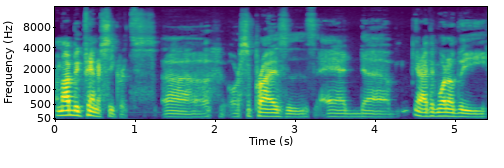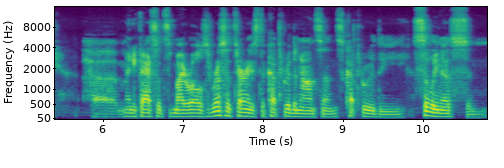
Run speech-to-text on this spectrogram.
I'm not a big fan of secrets uh, or surprises, and uh, you know I think one of the uh, many facets of my role as a ERISA attorney is to cut through the nonsense, cut through the silliness and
